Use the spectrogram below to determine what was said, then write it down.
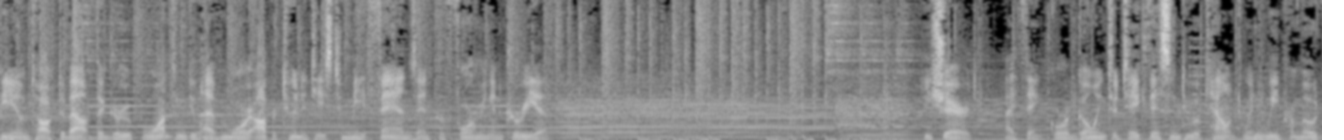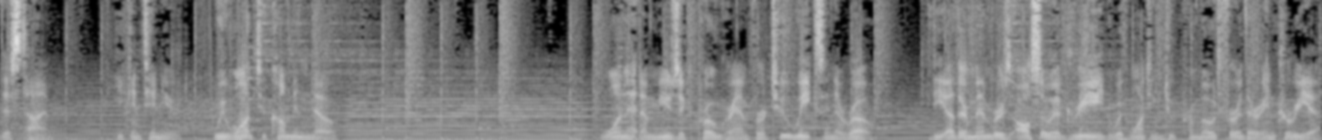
BM talked about the group wanting to have more opportunities to meet fans and performing in Korea. He shared, I think we're going to take this into account when we promote this time. He continued, we want to come in know. One at a music program for two weeks in a row. The other members also agreed with wanting to promote further in Korea,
